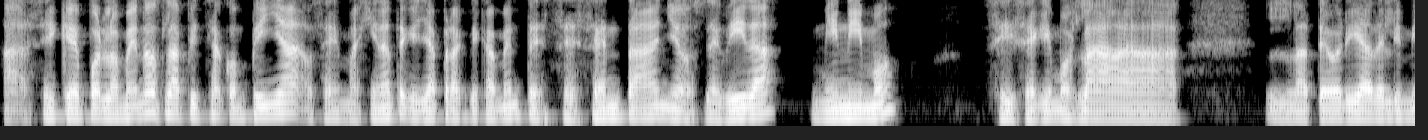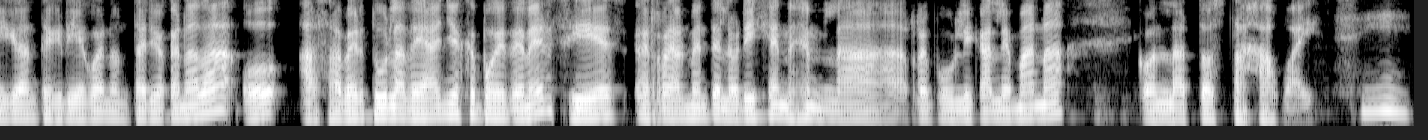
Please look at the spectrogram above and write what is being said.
Así que por lo menos la pizza con piña, o sea, imagínate que ya prácticamente 60 años de vida mínimo, si seguimos la, teoría del inmigrante griego en Ontario, Canadá, o a saber tú la de años que puede tener si es realmente el origen en la República Alemana con la tosta Hawái. Sí.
